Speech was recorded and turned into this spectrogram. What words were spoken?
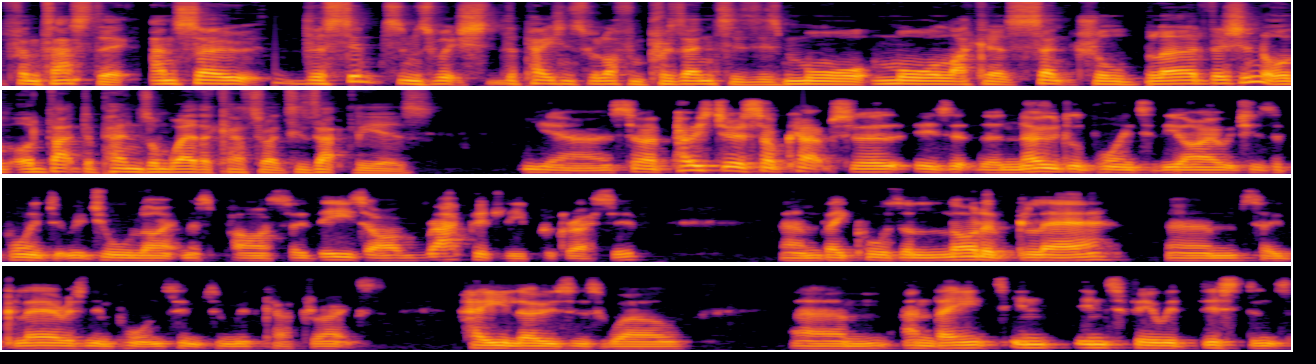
Fantastic. And so the symptoms which the patients will often present is, is more more like a central blurred vision, or, or that depends on where the cataract exactly is. Yeah, so a posterior subcapsular is at the nodal point of the eye, which is the point at which all light must pass. So these are rapidly progressive. Um, they cause a lot of glare. Um, so glare is an important symptom with cataracts, halos as well. Um, and they in, interfere with distance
